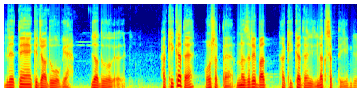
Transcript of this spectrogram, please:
लेते हैं कि जादू हो गया जादू हो गया हकीकत है हो सकता है। नज़र बद हकीकत है लग सकती है। जी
